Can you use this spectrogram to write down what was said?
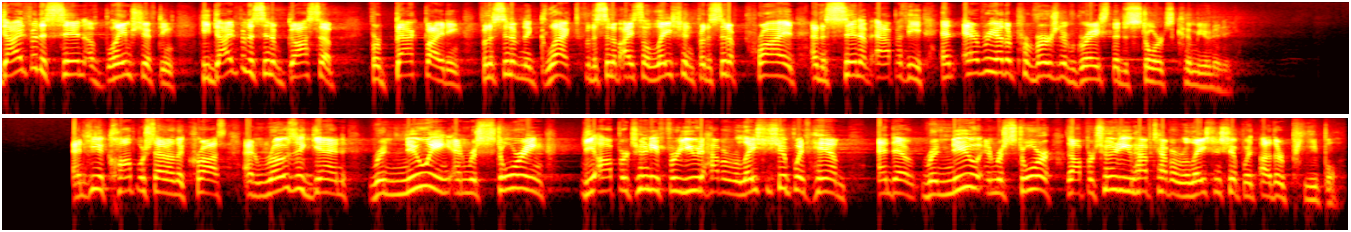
died for the sin of blame shifting. He died for the sin of gossip, for backbiting, for the sin of neglect, for the sin of isolation, for the sin of pride, and the sin of apathy, and every other perversion of grace that distorts community. And he accomplished that on the cross and rose again, renewing and restoring the opportunity for you to have a relationship with him and to renew and restore the opportunity you have to have a relationship with other people.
